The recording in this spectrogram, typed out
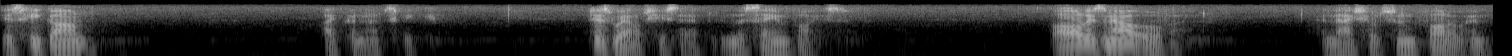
Is he gone? I could not speak. "'Tis well, she said, in the same voice. All is now over, and I shall soon follow him.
